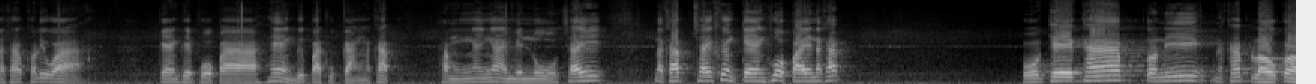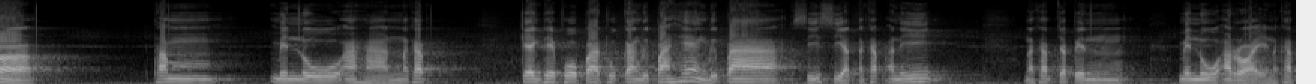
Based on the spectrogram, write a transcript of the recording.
นะครับเขาเรียกว่าแกงเทโพปลาแห้งหรือปลาทุกกังนะครับทำง่าย ๆ เมนูใช้นะครับ ใช้เครื่องแกงทั่วไปนะครับ โอเคครับ ตอนนี้นะครับเราก็ทำเมนูอาหารนะครับ แกงเทโพปลาทูกังหรือปลาแห้งหรือปลาสีเสียดนะครับ อันนี้นะครับจะเป็นเมนูอร่อยนะครับ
